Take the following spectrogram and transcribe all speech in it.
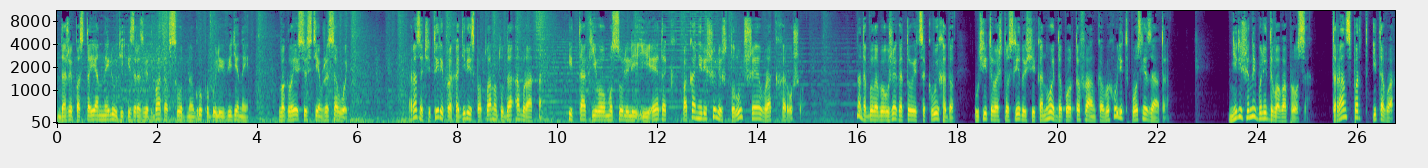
Даже постоянные люди из разведбата в сводную группу были введены, во главе все с тем же Совой. Раза четыре проходились по плану туда-обратно, и так его мусолили и эдак, пока не решили, что лучшее враг хорошего. Надо было бы уже готовиться к выходу, учитывая, что следующий конвой до Порто-Франко выходит послезавтра. Не решены были два вопроса – транспорт и товар.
